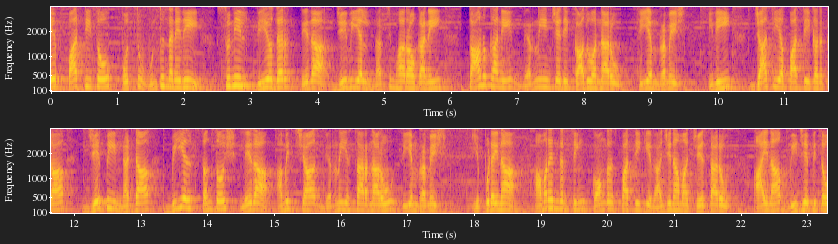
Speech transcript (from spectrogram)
ఏ పార్టీతో పొత్తు ఉంటుందనేది సునీల్ దియోదర్ లేదా జీవీఎల్ నరసింహారావు కానీ తాను కానీ నిర్ణయించేది కాదు అన్నారు సీఎం రమేష్. ఇది జాతీయ పార్టీ కనుక జేపీ నడ్డా బిఎల్ సంతోష్ లేదా అమిత్ షా నిర్ణయిస్తారన్నారు సీఎం రమేష్. ఎప్పుడైనా అమరేందర్ సింగ్ కాంగ్రెస్ పార్టీకి రాజీనామా చేస్తారు. ఆయన బీజేపీతో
